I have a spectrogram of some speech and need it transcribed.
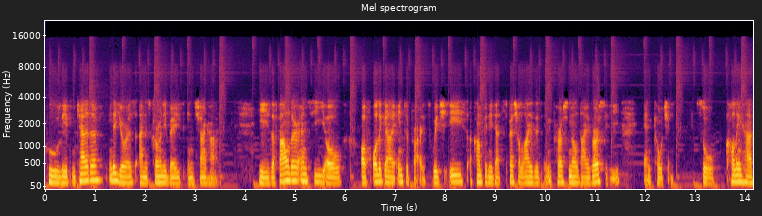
who lived in Canada, in the US, and is currently based in Shanghai. He is the founder and CEO of Oligye Enterprise, which is a company that specializes in personal diversity and coaching. So Colin has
